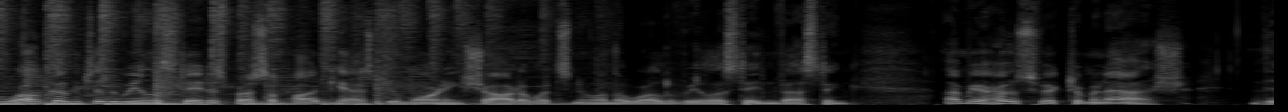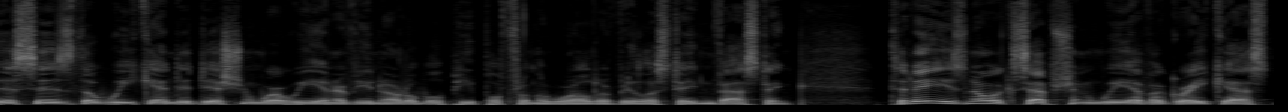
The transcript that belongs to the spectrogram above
Welcome to the Real Estate Espresso Podcast, your morning shot of what's new in the world of real estate investing. I'm your host, Victor Menasce. This is the weekend edition where we interview notable people from the world of real estate investing. Today is no exception. We have a great guest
